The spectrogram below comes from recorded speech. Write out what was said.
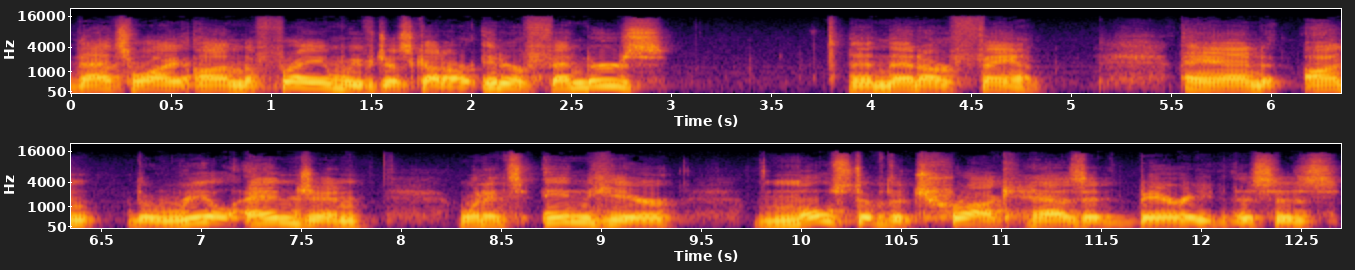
That's why on the frame we've just got our inner fenders and then our fan. And on the real engine, when it's in here, most of the truck has it buried. This is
